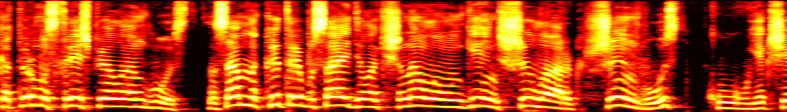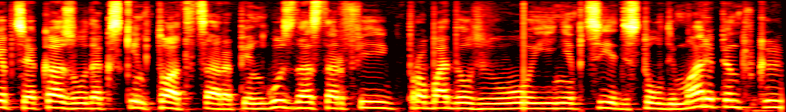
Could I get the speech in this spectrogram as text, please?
ca pe urmă să treci pe el îngust. Înseamnă că trebuie să ai de la Chișinău la Ungheni și larg și îngust, cu excepția cazului dacă schimbi toată țara pe îngust, dar asta ar fi probabil o inepție destul de mare pentru că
